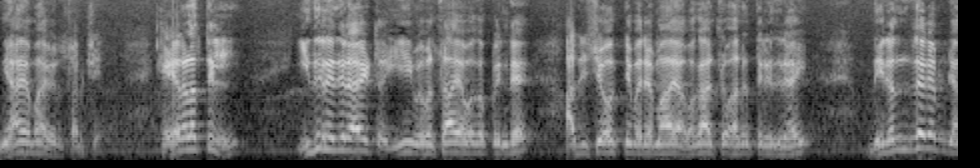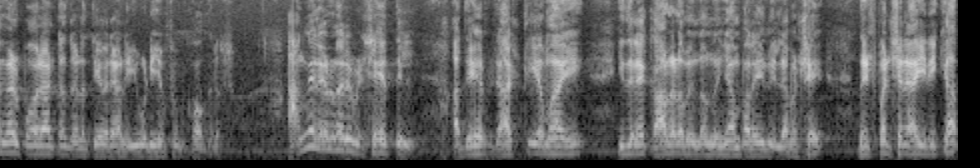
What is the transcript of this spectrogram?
ന്യായമായ ഒരു സംശയം. കേരളത്തിൽ ഇതിനെതിരായിട്ട് ഈ വ്യവസായ വകുപ്പിന്റെ അതിശയോക്തിപരമായ അവകാശവാദത്തിനെതിരായി നിരന്തരം ഞങ്ങൾ പോരാട്ടം നടത്തിയവരാണ് യു ഡി എഫും കോൺഗ്രസും. അങ്ങനെയുള്ളൊരു വിഷയത്തിൽ അദ്ദേഹം രാഷ്ട്രീയമായി ഇതിനെ കാണണമെന്നൊന്നും ഞാൻ പറയുന്നില്ല. പക്ഷേ നിഷ്പക്ഷനായിരിക്കാം.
